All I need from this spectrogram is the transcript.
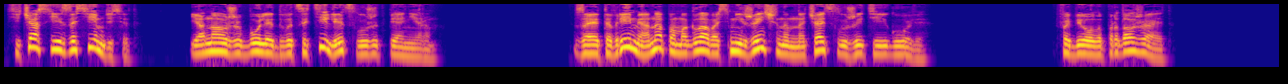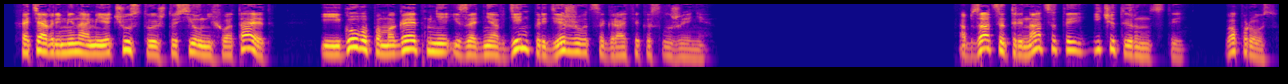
Сейчас ей за 70, и она уже более 20 лет служит пионером. За это время она помогла восьми женщинам начать служить Иегове. Фабиола продолжает. Хотя временами я чувствую, что сил не хватает, и Иегова помогает мне изо дня в день придерживаться графика служения. Абзацы 13 и 14. Вопрос.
